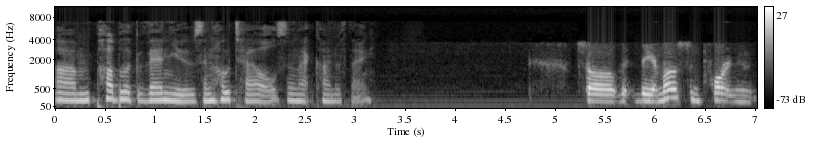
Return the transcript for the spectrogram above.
um, public venues and hotels and that kind of thing. So the, the most important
